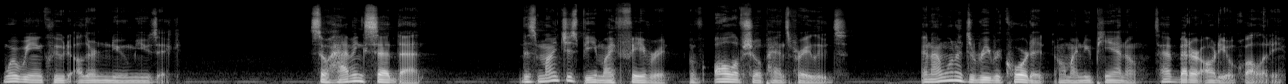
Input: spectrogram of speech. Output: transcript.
where we include other new music. So, having said that, this might just be my favorite of all of Chopin's preludes, and I wanted to re record it on my new piano to have better audio quality.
